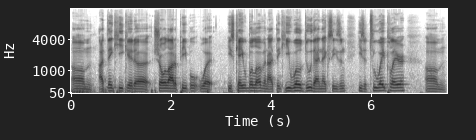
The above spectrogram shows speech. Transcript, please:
Um, I think he could uh, show a lot of people what he's capable of, and I think he will do that next season. He's a two way player. Um,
